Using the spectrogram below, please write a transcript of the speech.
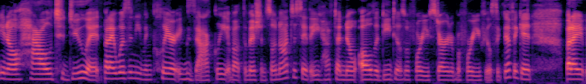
you know, how to do it, but I wasn't even clear exactly about the mission. So, not to say that you have to know all the details before you start or before you feel significant, but I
